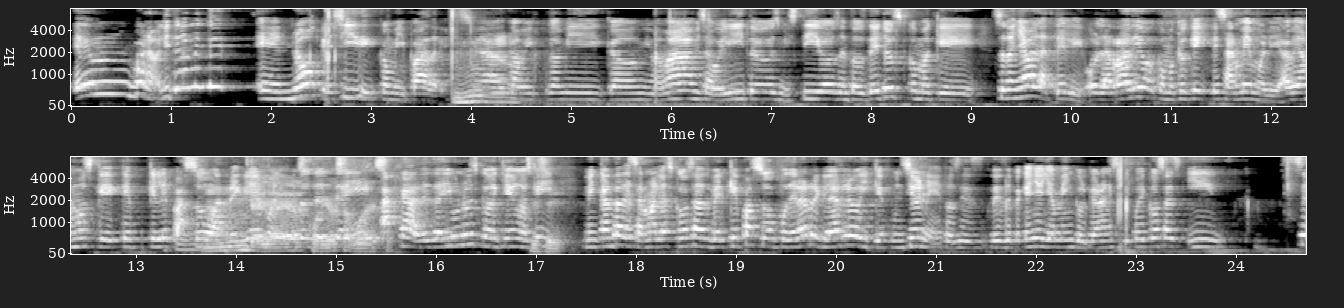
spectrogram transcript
Em, bueno, literalmente eh, no crecí con mi padre, o sea, Ujú. con, mi, con, mi, con mi mamá, mis abuelitos, mis tíos, entonces de ellos como que se dañaba la tele o la radio, como que, ok, desarmémosle, a veamos qué, qué, qué le pasó, Mm, arreglémosle. Entonces desde ahí, ajá, desde ahí uno es como quien, ok, Sí, sí. me encanta desarmar las cosas, ver qué pasó, poder arreglarlo y que funcione. Entonces desde pequeña ya me inculcaron ese tipo de cosas y se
